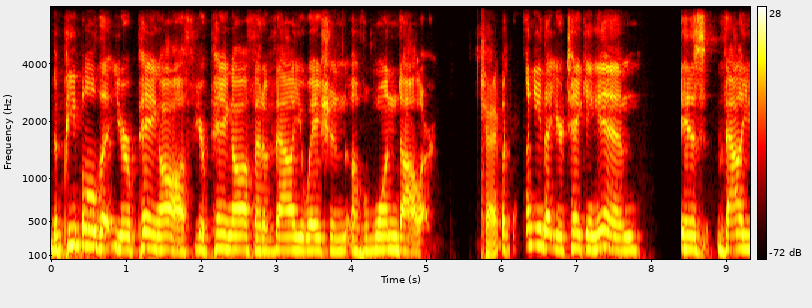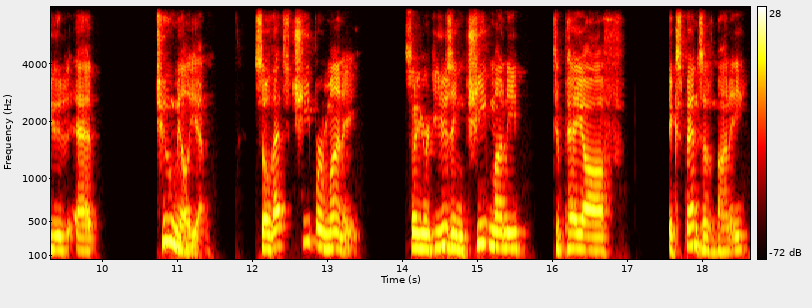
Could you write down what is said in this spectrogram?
the people that you're paying off, you're paying off at a valuation of one dollar. Okay. But the money that you're taking in is valued at two million. So that's cheaper money. So you're using cheap money to pay off expensive money.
